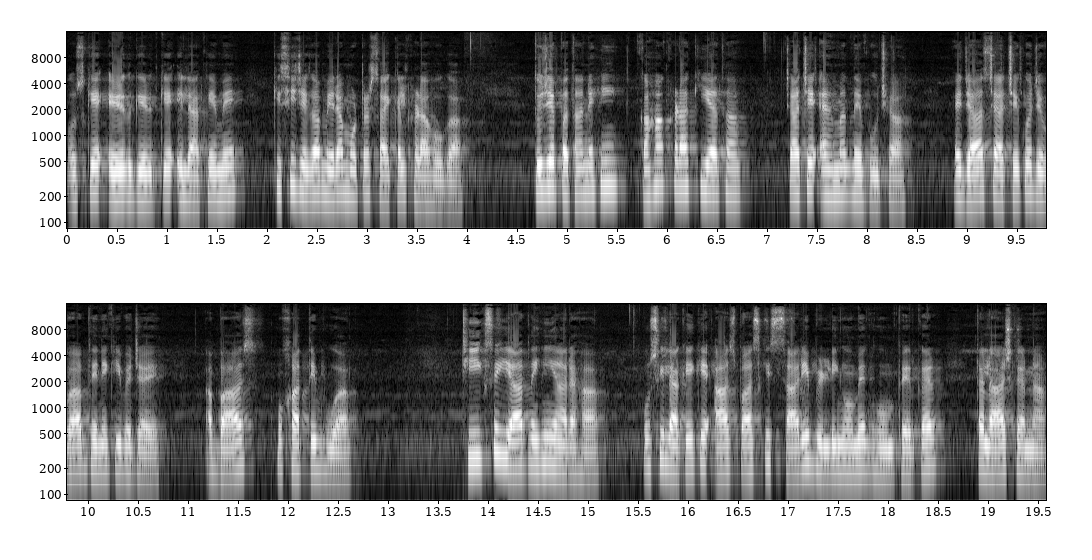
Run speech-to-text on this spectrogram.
اس کے ارد گرد کے علاقے میں کسی جگہ میرا موٹر سائیکل کھڑا ہوگا۔ تجھے پتہ نہیں کہاں کھڑا کیا تھا؟ چاچے احمد نے پوچھا۔ اعجاز چاچے کو جواب دینے کی بجائے عباس مخاطب ہوا۔ ٹھیک سے یاد نہیں آ رہا۔ اس علاقے کے آس پاس کی ساری بلڈنگوں میں گھوم پھر کر تلاش کرنا،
